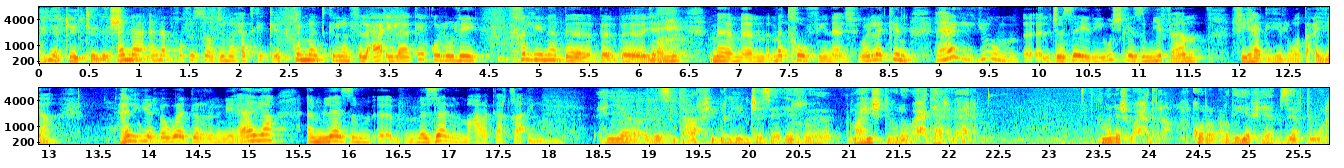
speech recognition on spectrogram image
هي كاين تلاشي. أنا أنا بروفيسور جنوحات كل ما نتكلم في العائلة كيقولوا لي خلينا ب ب ب يعني ما, ما, ما تخوفيناش. ولكن هل اليوم الجزائري واش لازم يفهم في هذه الوضعية؟ هل هي بوادر النهاية أم لازم مازال المعركة قائمة؟ هي لازم تعرفي باللي الجزائر ماهيش دولة وحدها في العالم. ماناش وحدنا. الكرة الأرضية فيها بزاف دول.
